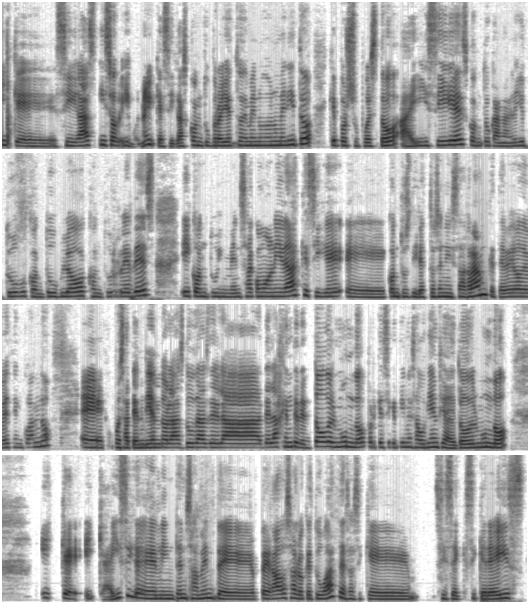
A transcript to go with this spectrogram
Y que sigas y, sobre, bueno, y que sigas con tu proyecto de menudo numerito, que por supuesto ahí sigues con tu canal de YouTube, con tu blog, con tus redes y con tu inmensa comunidad que sigue eh, con tus directos en Instagram, que te veo de vez en cuando, eh, pues atendiendo las dudas de la, de la gente de todo el mundo, porque sé que tienes audiencia de todo el mundo y que, y que ahí siguen intensamente pegados a lo que tú haces. Así que si, se, si queréis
